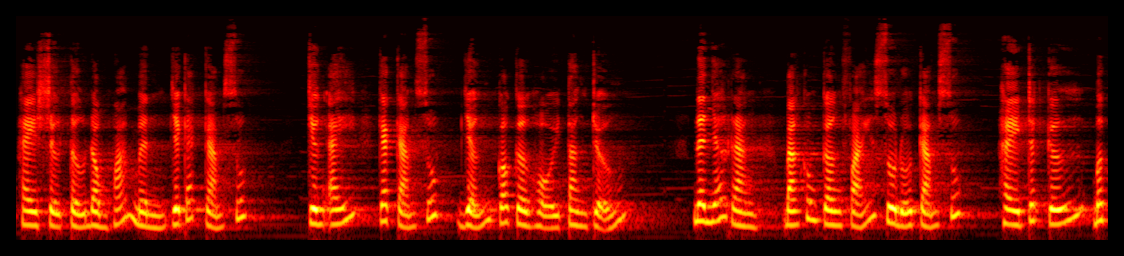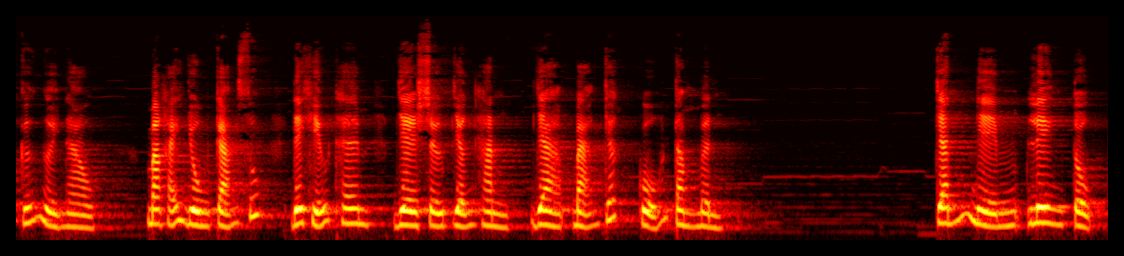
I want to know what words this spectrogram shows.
hay sự tự đồng hóa mình với các cảm xúc, chừng ấy các cảm xúc vẫn có cơ hội tăng trưởng. Nên nhớ rằng bạn không cần phải xua đuổi cảm xúc hay trách cứ bất cứ người nào, mà hãy dùng cảm xúc để hiểu thêm về sự vận hành và bản chất của tâm mình. Chánh niệm liên tục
